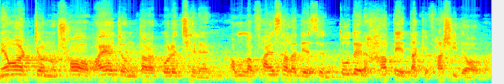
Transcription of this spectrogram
নেওয়ার জন্য সব আয়োজন তারা করেছিলেন। আল্লাহ ফায়সালা দিয়েছেন, তোদের হাতে তাকে ফাঁসি দেওয়া না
